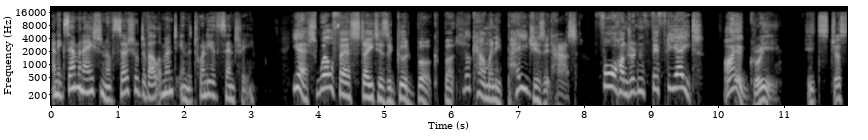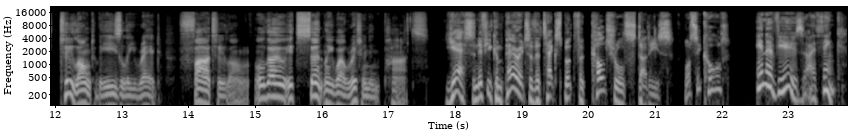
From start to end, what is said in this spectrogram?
An Examination of Social Development in the 20th Century. Yes, Welfare State is a good book, but look how many pages it has 458! I agree. It's just too long to be easily read. Far too long, although it's certainly well written in parts. Yes, and if you compare it to the textbook for cultural studies, what's it called? Inner Views, I think.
